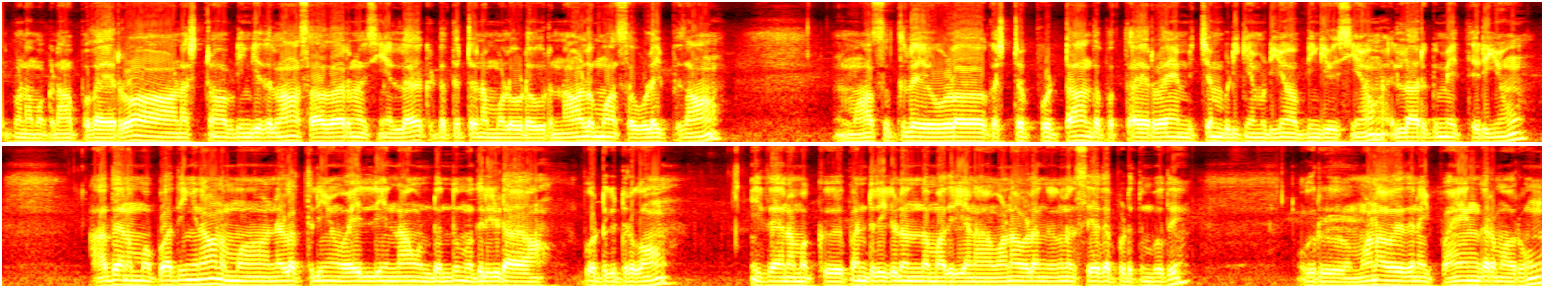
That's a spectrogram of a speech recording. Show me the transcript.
இப்போ நமக்கு 40000 ரூபா நஷ்டம் அப்படிங்கிறதெல்லாம் சாதாரண விஷயம் இல்லை. கிட்டத்தட்ட நம்மளோட ஒரு நாலு மாத உழைப்பு தான். மாதத்தில் எவ்வளோ கஷ்டப்பட்டால் அந்த பத்தாயிரரூவாயை மிச்சம் பிடிக்க முடியும் அப்படிங்கிற விஷயம் எல்லாருக்குமே தெரியும். அதை நம்ம பார்த்திங்கன்னா நம்ம நிலத்துலையும் வயல்லையும் தான் கொண்டு வந்து முதலீடாக போட்டுக்கிட்டு இருக்கோம். இதை நமக்கு பன்றிகளும் இந்த மாதிரியான வனவிலங்குகளும் சேதப்படுத்தும் போது ஒரு மனவேதனை பயங்கரமாக வரும்.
